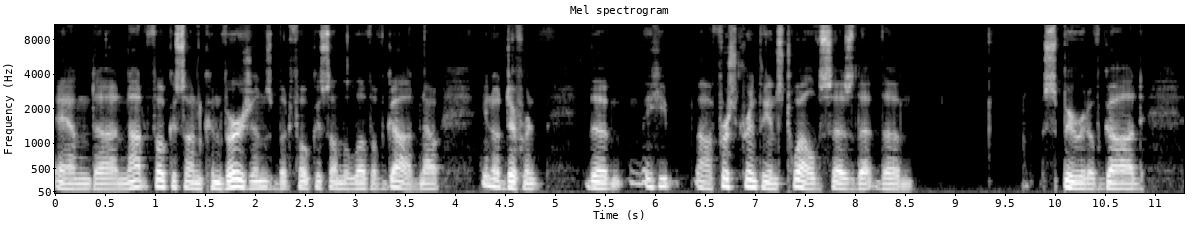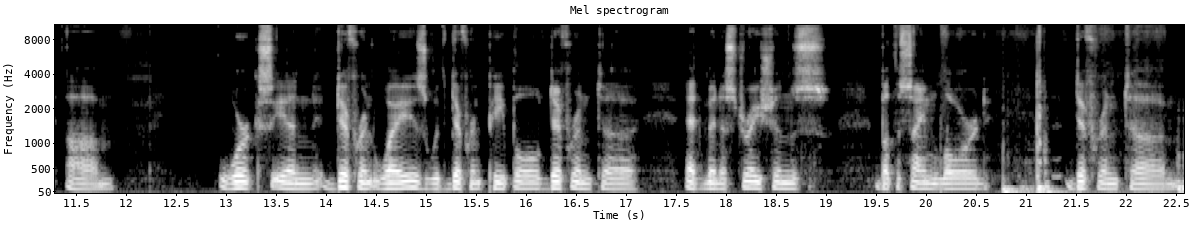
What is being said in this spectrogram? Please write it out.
and uh, not focus on conversions, but focus on the love of God. Now, you know, different the he uh, 1 Corinthians 12 says that the Spirit of God um, works in different ways with different people, different uh, administrations, but the same Lord. Different, um,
